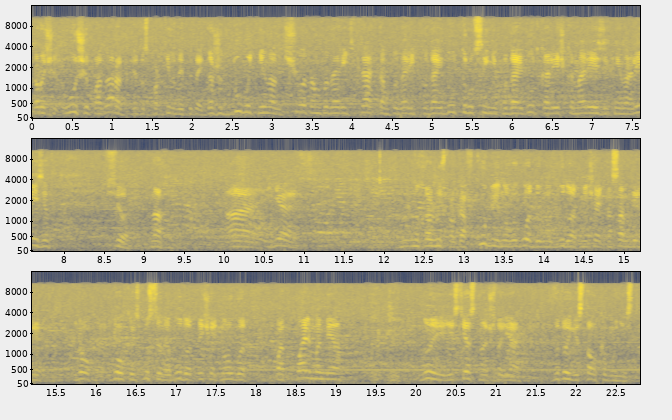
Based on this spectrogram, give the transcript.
Короче, лучший подарок – это спортивное питание. Даже думать не надо, что там подарить, как там подарить, подойдут трусы, не подойдут, колечко налезет, не налезет. Все, нахуй. А я нахожусь пока в Кубе, Новый год, думаю, буду отмечать, на самом деле, елка, елка искусственная, буду отмечать Новый год под пальмами. Ну и естественно, что я в итоге стал коммунистом.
